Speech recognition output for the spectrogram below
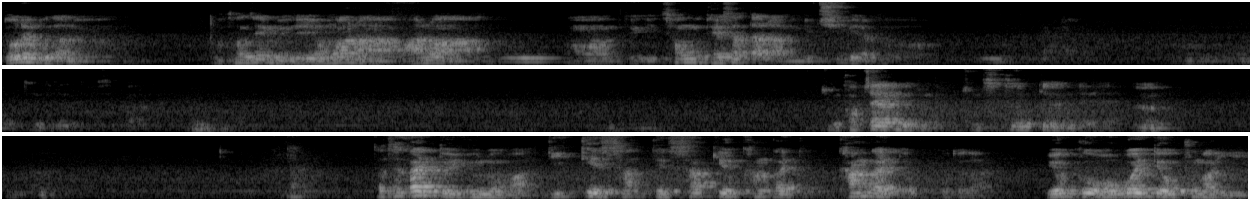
노래보다는 뭐 선생님은 이제 영화나 만화 음, 어 되게 성우 대사 따라하는 게 취미라서 음. 어, 뭐 어떤 노래도 있을까 좀 갑자기 하는 게좀좀 부끄럽긴 한데 응. 戦いというのは2手3手先を考えて考えておくことだよく覚えておくがいい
